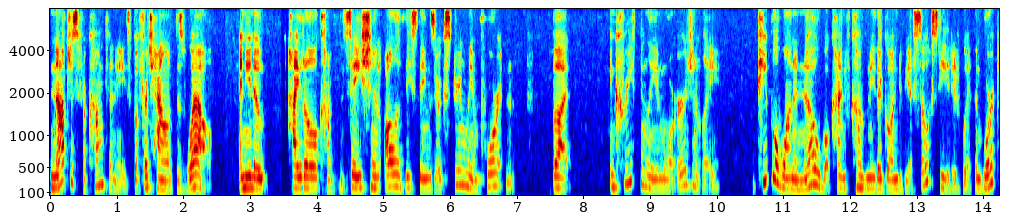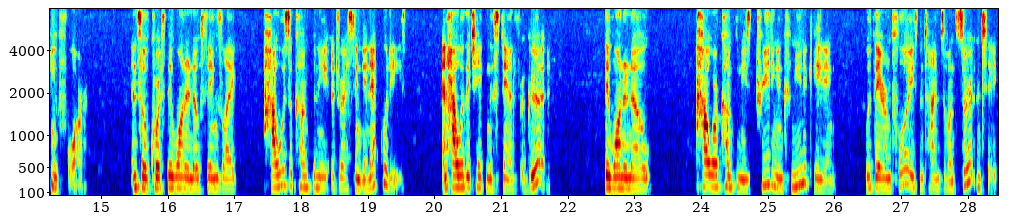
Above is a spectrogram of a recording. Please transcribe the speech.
not just for companies, but for talent as well. And, you know, title, compensation, all of these things are extremely important. But increasingly and more urgently, people want to know what kind of company they're going to be associated with and working for. And so, of course, they want to know things like how is a company addressing inequities and how are they taking a stand for good? They want to know how are companies treating and communicating with their employees in times of uncertainty?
